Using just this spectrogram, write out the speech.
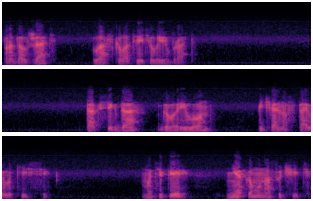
«Продолжать?» — ласково ответил ее брат. «Так всегда», — говорил он, — печально вставила Кисси. «Но теперь некому нас учить».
